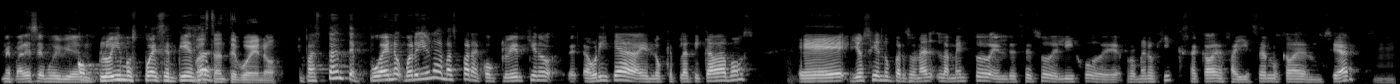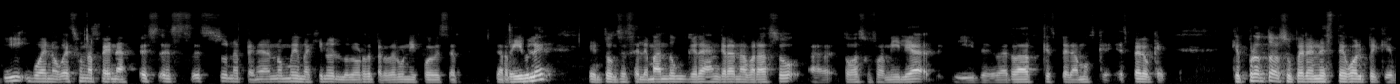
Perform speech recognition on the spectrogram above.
me parece muy bien. Concluimos, pues empieza. Bastante bueno. Bastante bueno. Bueno, yo nada más para concluir, quiero, eh, ahorita en lo que platicábamos, eh, yo siendo personal, lamento el deceso del hijo de Romero Hicks, acaba de fallecer, lo acaba de denunciar, y bueno, es una pena, es, es, es, una pena, no me imagino el dolor de perder un hijo, debe ser terrible. Entonces se le manda un gran, gran abrazo a toda su familia y de verdad que esperamos que, espero que, que pronto superen este golpe que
